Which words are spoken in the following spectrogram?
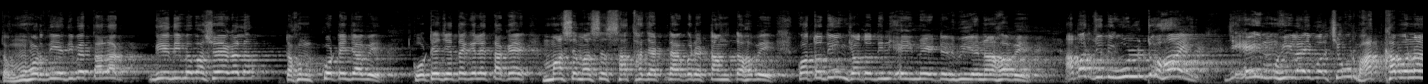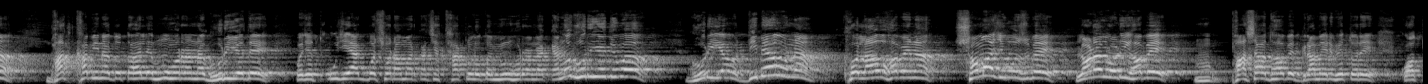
তো মোহর দিয়ে দিবে, তালাক দিয়ে দিবে, বাস হয়ে গেল। তখন কোর্টে যাবে। কোর্টে যেতে গেলে তাকে মাসে মাসে সাত হাজার টাকা করে টানতে হবে। কতদিন, যতদিন এই মেয়েটির বিয়ে না হবে। আবার যদি উল্টো হয় যে এই মহিলাই বলছে, ওর ভাত খাব না, ভাত খাবি না তো তাহলে মোহরানা ঘুরিয়ে দে। ও যে যে এক বছর আমার কাছে থাকল তো মোহরানা কেন ঘুরিয়ে দিব? ঘুরিয়েও দিবেও না, খোলাও হবে না, সমাজ বসবে, লড়ালড়ি হবে ফাসাদ হবে গ্রামের ভেতরে, কত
